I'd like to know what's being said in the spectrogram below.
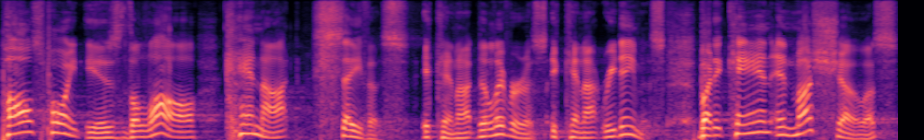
Paul's point is the law cannot save us. It cannot deliver us. It cannot redeem us. But it can and must show us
